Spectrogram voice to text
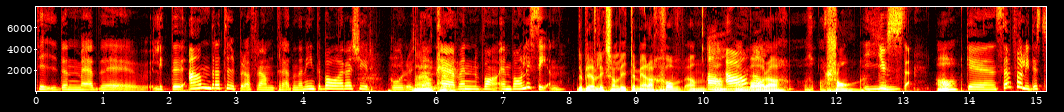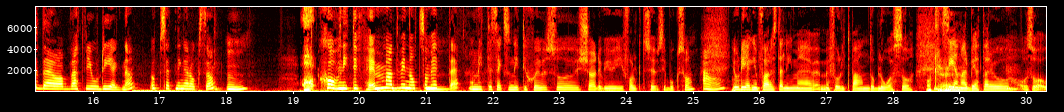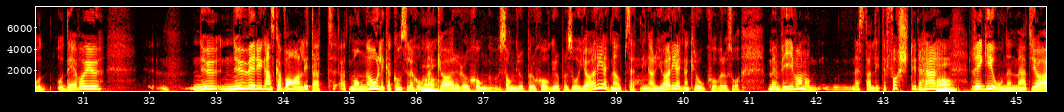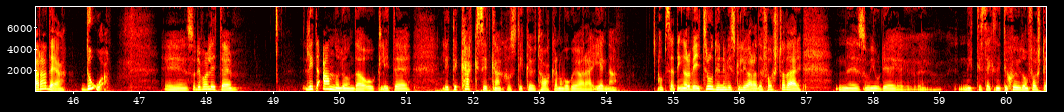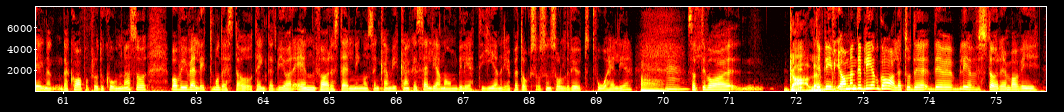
tiden med eh, lite andra typer av framträdanden. Inte bara kyrkor utan okej. även va- en vanlig scen. Det blev liksom lite mera show än, Ja. än, Ja. än bara sång. Just det. Ja. Och eh, sen följdes det där av att vi gjorde egna uppsättningar också. Mm. Show 95 hade vi något som hette. Och 96 och 97 så körde vi ju i Folkets hus i Boxholm. Ja. Gjorde egen föreställning med, med fullt band och blås och Okej. scenarbetare och, och så. Och, och det var ju... Nu, nu är det ju ganska vanligt att, att många olika konstellationer, Ja. körer och sång, sånggrupper och showgrupper och så gör egna uppsättningar och gör egna krogshower och så. Men vi var nog nästan lite först i den här Ja. regionen med att göra det då. Eh, så det var lite, lite annorlunda och lite, lite kaxigt kanske att sticka ut hakan och våga göra egna uppsättningar. Och vi trodde ju när vi skulle göra det första där, eh, som vi gjorde eh, 96-97, de första egna Da Capo-produktionerna, så var vi väldigt modesta och tänkte att vi gör en föreställning och sen kan vi kanske sälja någon biljett till genrepet också. Sen sålde vi ut två helger. Ja. Så att det var Galet. det blev, ja men det blev galet och det, det blev större än vad vi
